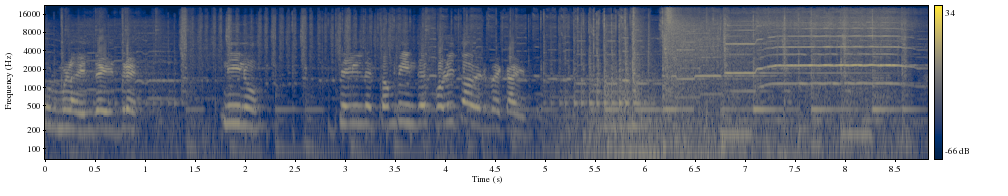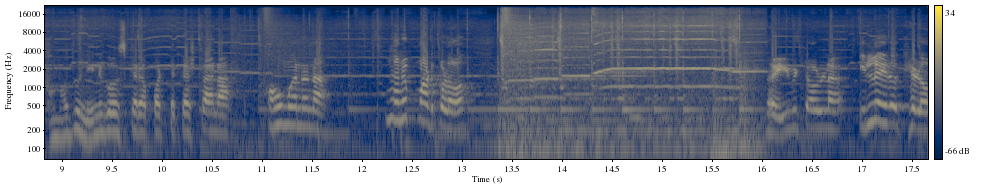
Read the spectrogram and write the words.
ಊರ್ಮಿಳ ಇಲ್ಲದೆ ಇದ್ರೆ ನೀನು ಜೈಲಿನ ಕಂಬಿಯಿಂದ ಕೊಳಿತಾವಿರ್ಬೇಕಾಗಿತ್ತು ಮಗು ನಿನಗೋಸ್ಕರ ಪಟ್ಟ ಕಷ್ಟನ ಅವಮಾನನ ನೆನಪು ಮಾಡ್ಕೊಳ್ಳೋ ದಯವಿಟ್ಟು ಅವಳನ್ನ ಇಲ್ಲೇ ಇರೋಕ್ ಹೇಳೋ.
